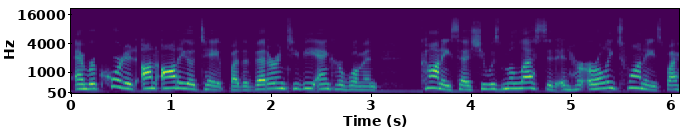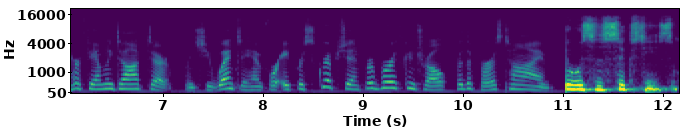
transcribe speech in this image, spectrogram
and recorded on audio tape by the veteran TV anchorwoman, Connie says she was molested in her early 20s by her family doctor when she went to him for a prescription for birth control for the first time. It was the 60s.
